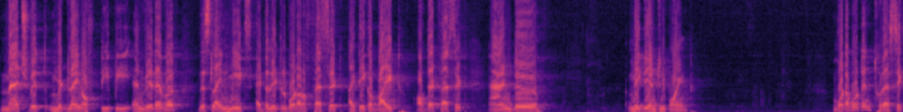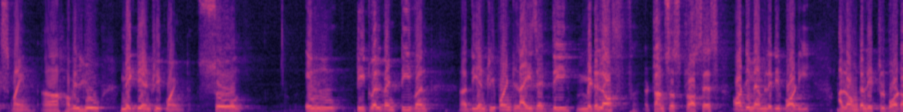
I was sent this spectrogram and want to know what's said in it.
match with midline of TP and wherever this line meets at the lateral border of facet, I take a bite of that facet and uh, make the entry point. What about in thoracic spine? Uh, how will you make the entry point? So in T12 and T1, uh, the entry point lies at the middle of transverse process or the mammillary body along the lateral border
